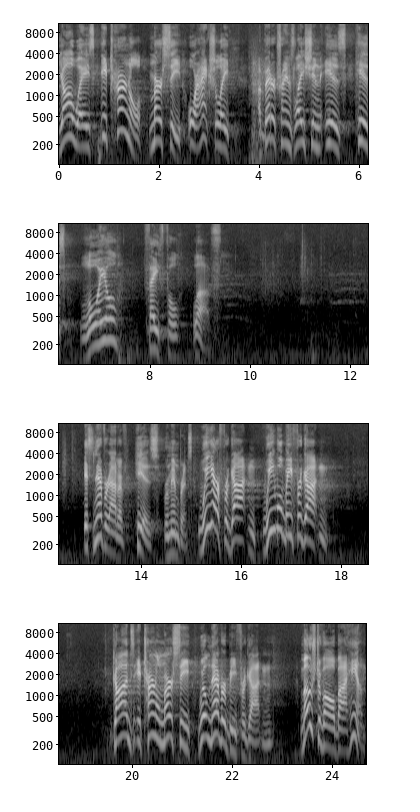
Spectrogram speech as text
Yahweh's eternal mercy, or actually, a better translation is his loyal, faithful love. It's never out of his remembrance. We are forgotten. We will be forgotten. God's eternal mercy will never be forgotten, most of all by him.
